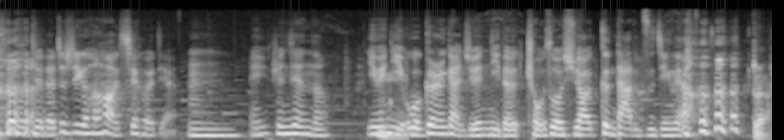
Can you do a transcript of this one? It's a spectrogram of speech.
所以我觉得这是一个很好的契合点。嗯，哎，真健呢？因为你，我个人感觉你的筹措需要更大的资金量。对啊。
